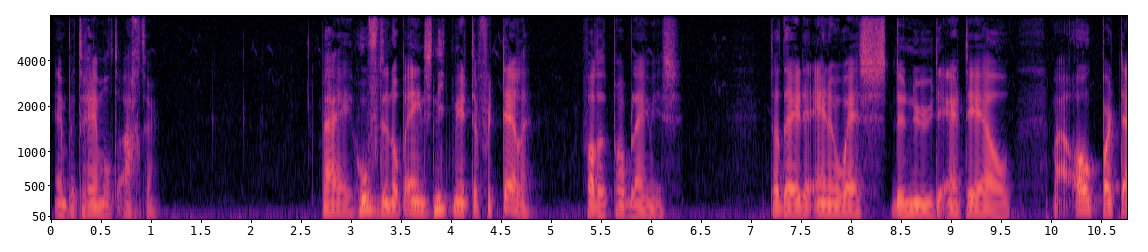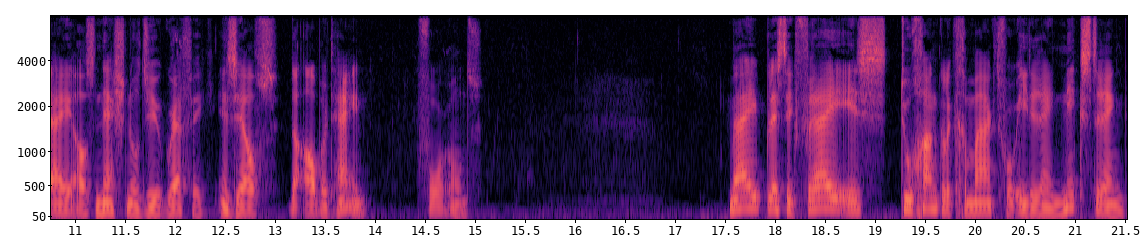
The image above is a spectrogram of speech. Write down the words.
en bedremmeld achter. Wij hoefden opeens niet meer te vertellen wat het probleem is. Dat deden de NOS, de NU, de RTL, maar ook partijen als National Geographic en zelfs de Albert Heijn voor ons. Mij Plastic Vrij is toegankelijk gemaakt voor iedereen. Niks streng.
